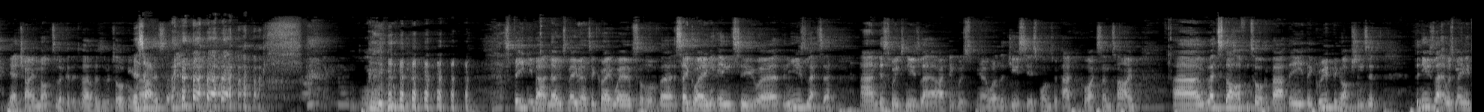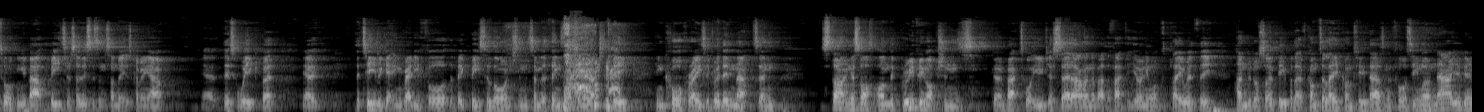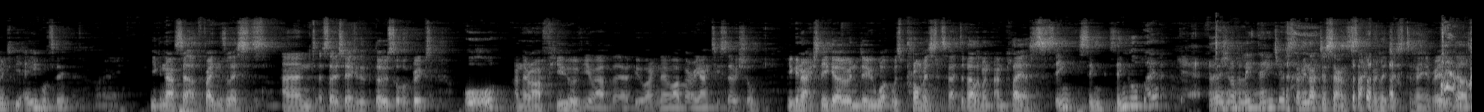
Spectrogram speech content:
Yeah, trying not to look at the developers as we're talking Yes, about I- this. Speaking about notes, maybe that's a great way of sort of uh, segueing into uh, the newsletter. And this week's newsletter, I think, was you know, one of the juiciest ones we've had for quite some time. Um, let's start off and talk about the, the grouping options. It, the newsletter was mainly talking about beta, so this isn't something that's coming out you know, this week, but you know, the team are getting ready for the big beta launch and some of the things that are going to actually be incorporated within that. And starting us off on the grouping options, going back to what you just said, Allen, about the fact that you only want to play with the 100 or so people that have come to LaveCon 2014. Well, now you're going to be able to. You can now set up friends lists and associate with those sort of groups. Or, and there are a few of you out there who I know are very antisocial, you can actually go and do what was promised at development and play a sing, sing, single player version of Elite Dangerous. I mean, that just sounds sacrilegious to me. It really does.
